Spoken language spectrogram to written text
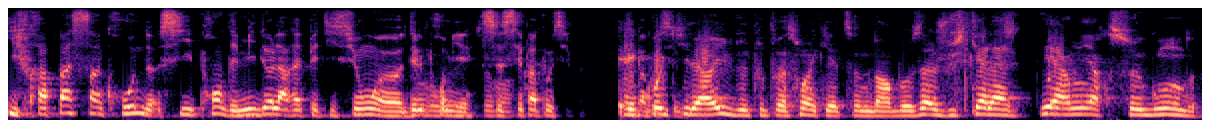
il fera pas 5 rounds s'il prend des middle à répétition euh, dès le premier. C'est pas possible. Et quoi qu'il arrive, de toute façon, avec Edson Barbosa, jusqu'à la dernière seconde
